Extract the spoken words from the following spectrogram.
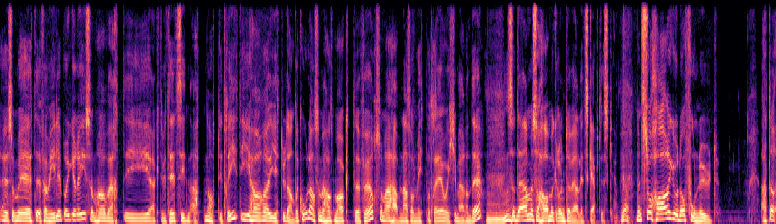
eh, som er et familiebryggeri som har vært i aktivitet siden 1883. De har eh, gitt ut andre colaer som vi har smakt eh, før, som har havnet sånn midt på treet og ikke mer enn det. Så dermed så har vi grunn til å være litt skeptiske. Ja. Men så har jeg jo da funnet ut at det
